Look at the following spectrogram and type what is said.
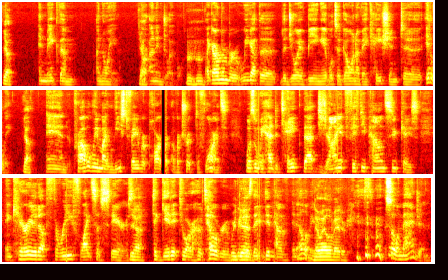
Yeah. and make them annoying Yeah. or unenjoyable. Mhm. Like I remember we got the the joy of being able to go on a vacation to Italy. Yeah. And probably my least favorite part of our trip to Florence was when we had to take that giant 50 pound suitcase and carry it up three flights of stairs Yeah. to get it to our hotel room We because did. they didn't have an elevator. No elevator. So imagine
